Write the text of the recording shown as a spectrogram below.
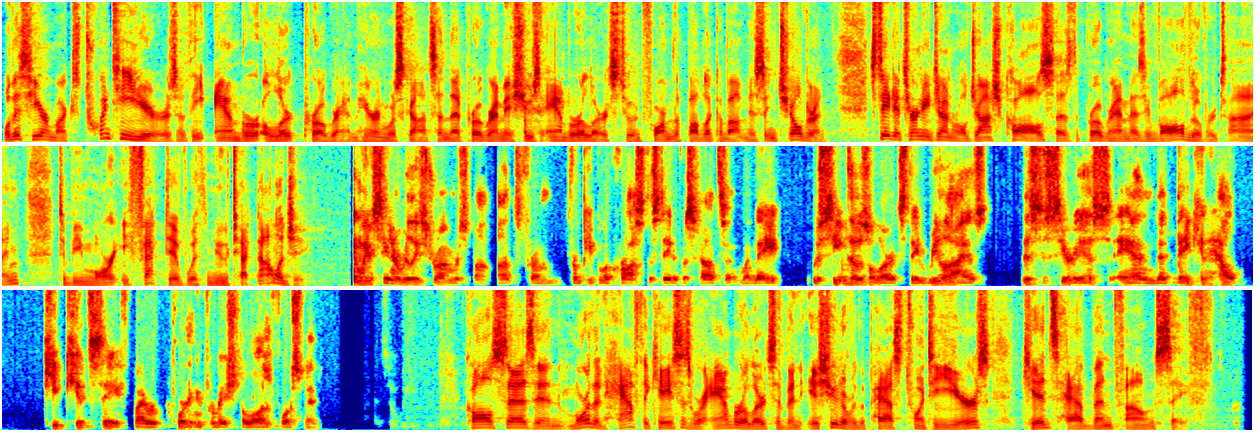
Well, this year marks 20 years of the Amber Alert program here in Wisconsin. That program issues Amber Alerts to inform the public about missing children. State Attorney General Josh Kaul says the program has evolved over time to be more effective with new technology. And we've seen a really strong response from, from people across the state of Wisconsin. When they receive those alerts, they realize this is serious and that they can help keep kids safe by reporting information to law enforcement. Kaul says in more than half the cases where Amber Alerts have been issued over the past 20 years, kids have been found safe.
